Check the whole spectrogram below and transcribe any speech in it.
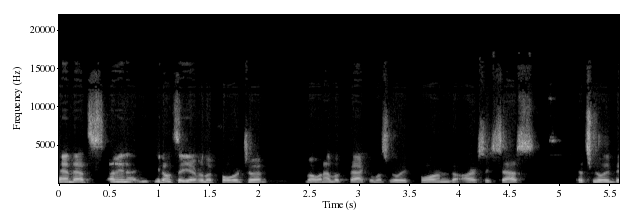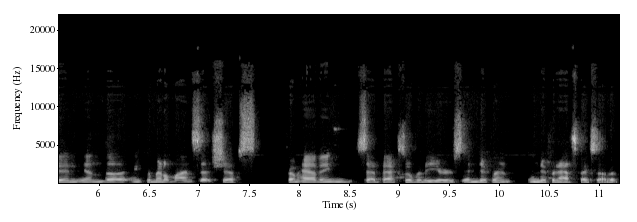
And that's, I mean, you don't say you ever look forward to it, but when I look back at what's really formed our success, it's really been in the incremental mindset shifts from having setbacks over the years in different in different aspects of it.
